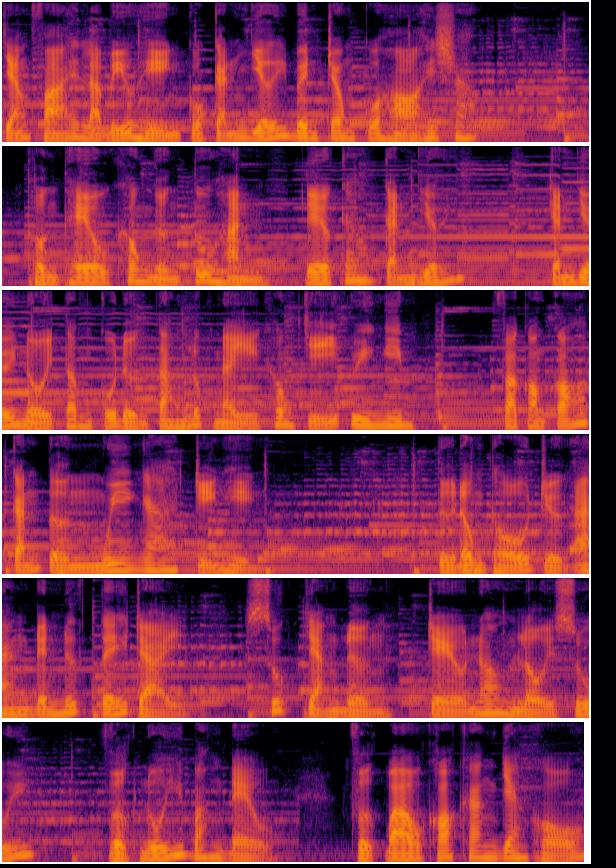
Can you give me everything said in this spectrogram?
chẳng phải là biểu hiện của cảnh giới bên trong của họ hay sao? Thuận theo không ngừng tu hành, đều cao cảnh giới. Cảnh giới nội tâm của đường tăng lúc này không chỉ uy nghiêm, và còn có cảnh tượng nguy nga triển hiện. Từ đông thổ trường an đến nước tế trại, suốt chặng đường trèo non lội suối vượt núi băng đèo vượt bao khó khăn gian khổ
